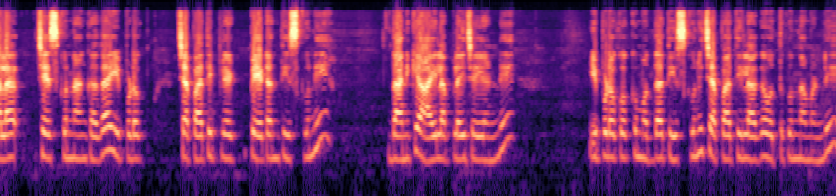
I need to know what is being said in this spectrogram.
అలా చేసుకున్నాం కదా ఇప్పుడు చపాతీ ప్లేట్ పేటను తీసుకుని దానికి ఆయిల్ అప్లై చేయండి. ఇప్పుడు ఒక్కొక్క ముద్ద తీసుకుని చపాతీలాగా ఒత్తుకుందామండి.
